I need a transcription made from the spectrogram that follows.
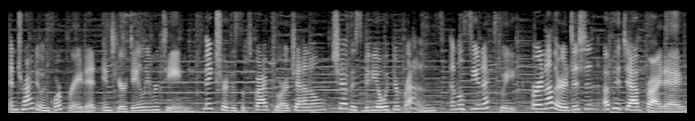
and try to incorporate it into your daily routine. Make sure to subscribe to our channel, share this video with your friends, and we'll see you next week for another edition of Hijab Friday.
